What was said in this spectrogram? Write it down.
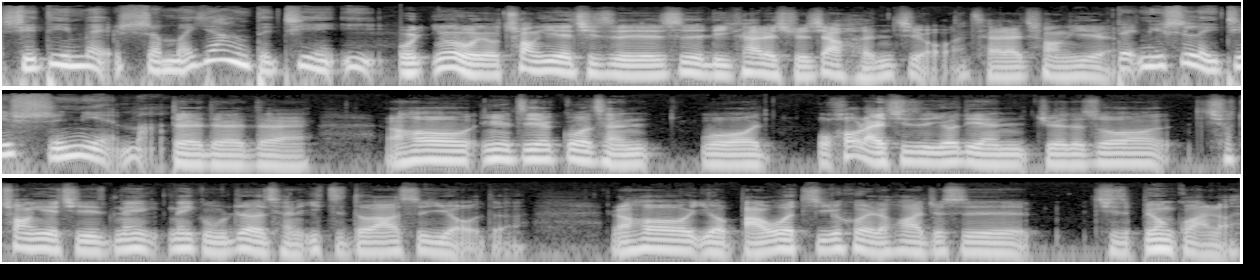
学弟妹什么样的建议？我因为我有创业，其实是离开了学校很久啊，才来创业。对，你是累积十年嘛？对对对。然后因为这些过程，我。我后来其实有点觉得说，创业其实那那股热忱一直都要是有的，然后有把握机会的话，就是其实不用管了，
